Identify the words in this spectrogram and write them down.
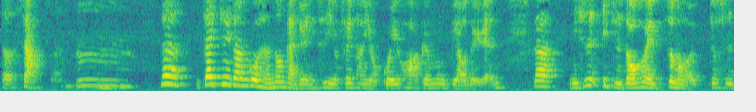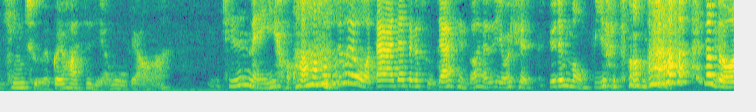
的上升，嗯，那在这段过程中，感觉你是一个非常有规划跟目标的人。那你是一直都会这么就是清楚的规划自己的目标吗？其实没有，就是我大概在这个暑假前都还是有点 有点懵逼的状态。那怎么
